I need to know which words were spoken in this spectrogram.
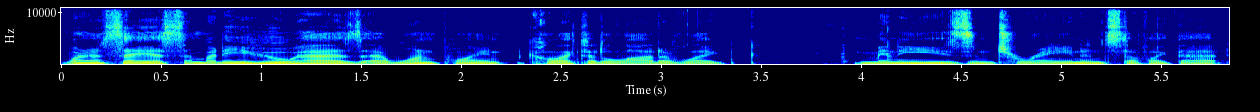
want to say, as somebody who has at one point collected a lot of like minis and terrain and stuff like that,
